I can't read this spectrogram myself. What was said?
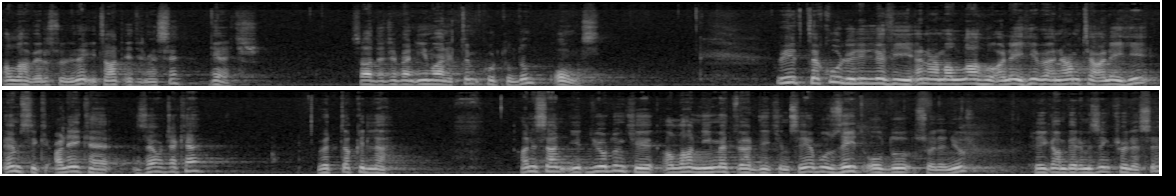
Allah ve Resulüne itaat edilmesi gerekir. Sadece ben iman ettim, kurtuldum olmaz. Ve tekulu lillezî en'amallahu aleyhi ve en'amte aleyhi emsik aleyke zevceke vettekillah. Hani sen diyordun ki Allah'ın nimet verdiği kimseye bu Zeyd olduğu söyleniyor. Peygamberimizin kölesi.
